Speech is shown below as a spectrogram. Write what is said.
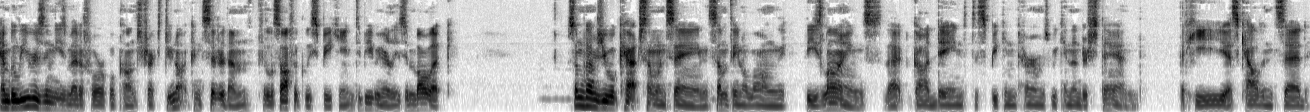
And believers in these metaphorical constructs do not consider them, philosophically speaking, to be merely symbolic. Sometimes you will catch someone saying something along these lines that God deigns to speak in terms we can understand, that He, as Calvin said,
